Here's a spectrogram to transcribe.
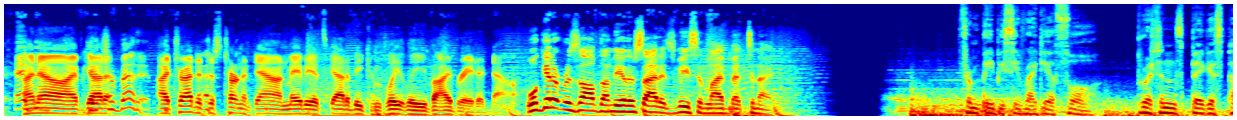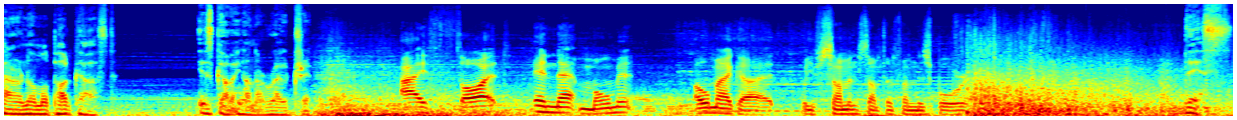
I know. I've got your it. bet in. I tried to just turn it down. Maybe it's got to be completely vibrated now. We'll get it resolved on the other side. It's VSiN live bet tonight. From BBC Radio 4, Britain's biggest paranormal podcast is going on a road trip. I thought in that moment, oh my God, we've summoned something from this board. This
